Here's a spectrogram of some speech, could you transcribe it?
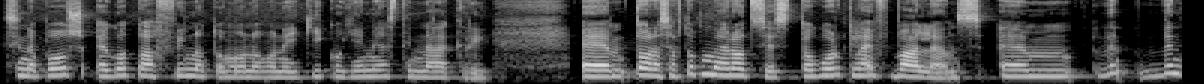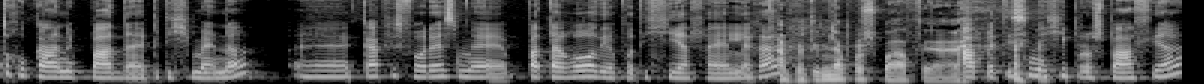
Συνεπώς εγώ το αφήνω το μονογονεϊκή οικογένεια στην άκρη. Ε, τώρα, σε αυτό που με ρώτησες, το work-life balance, ε, δεν, δεν το έχω κάνει πάντα επιτυχημένα. Ε, κάποιες φορές με παταγώδη αποτυχία θα έλεγα. Απαιτεί μια προσπάθεια. Ε. Απαιτεί συνεχή προσπάθεια.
